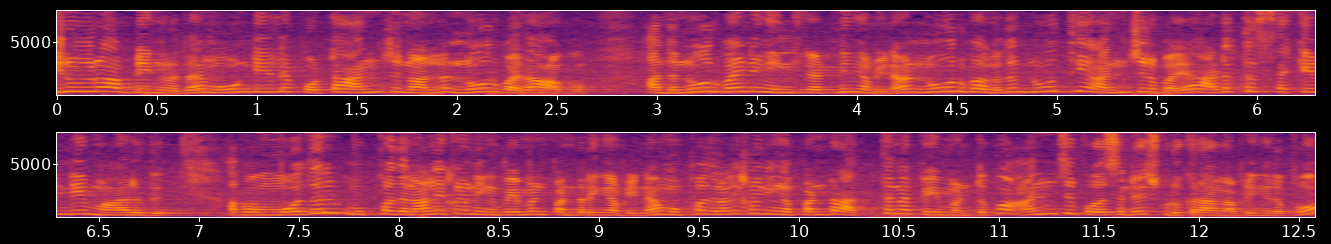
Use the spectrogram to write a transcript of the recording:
இருபது ரூபா அப்படிங்கிறத மூண்டியில் போட்டால் அஞ்சு நாளில் நூறுரூபாய் தான் ஆகும். அந்த நூறுரூபாய் நீங்கள் இங்கே கட்டினீங்க அப்படின்னா நூறுரூபாங்கிறது நூற்றி அஞ்சு ரூபாயாக அடுத்த செகண்டே மாறுது. அப்போ முதல் முப்பது நாளைக்குள்ள நீங்கள் பேமெண்ட் பண்ணுறீங்க அப்படின்னா முப்பது நாளைக்குள்ள நீங்கள் பண்ணுற அத்தனை பேமெண்ட்டுக்கும் அஞ்சு பர்சன்டேஜ் கொடுக்குறாங்க அப்படிங்கிறப்போ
